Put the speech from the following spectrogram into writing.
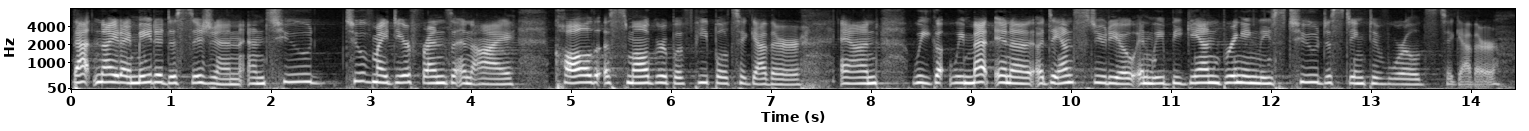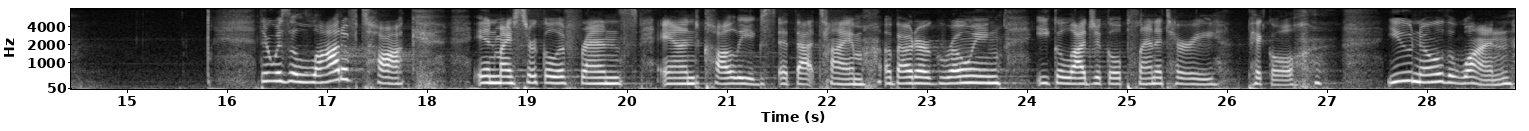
That night, I made a decision, and two, two of my dear friends and I called a small group of people together. And we, got, we met in a, a dance studio and we began bringing these two distinctive worlds together. There was a lot of talk in my circle of friends and colleagues at that time about our growing ecological planetary pickle. you know the one,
